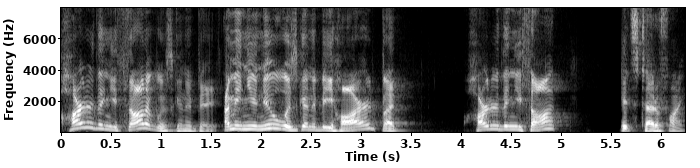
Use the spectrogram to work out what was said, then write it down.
harder than you thought it was going to be. I mean, you knew it was going to be hard, but harder than you thought? It's terrifying.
